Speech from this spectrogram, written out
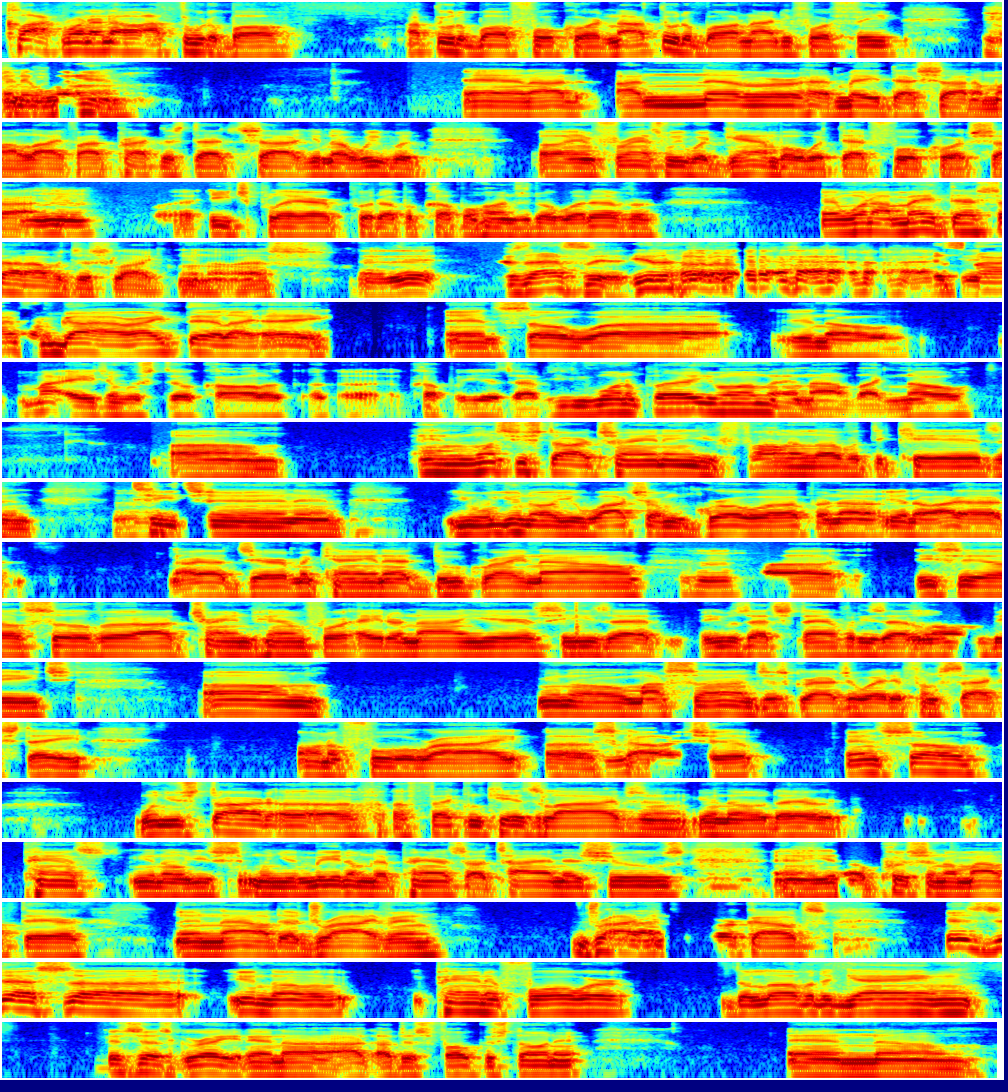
clock running out. I threw the ball. I threw the ball full court. Now I threw the ball 94 feet, and it went in and I I never had made that shot in my life. I practiced that shot. You know, we would uh, in France we would gamble with that full court shot. Mhm. Uh, each player put up a couple hundred or whatever. And when I made that shot, I was just like, you know, that's That's it. 'cause that's it. You know, it's I a That's it. sign from God right there, like, hey. And so, uh, you know, my agent would still call a, a, a couple years after. You want to play? You want? And I was like, no. Um, and once you start training, you fall in love with the kids and Mhm. teaching, and you you know you watch them grow up. And uh, you know, I got I got Jared McCain at Duke right now. Mhm. Uh, ECL Silver, I trained him for eight or nine years. He's at he was at Stanford. He's at Long Beach. Um, you know, my son just graduated from Sac State on a full ride uh, scholarship, and so when you start uh, affecting kids' lives, and you know their parents, you know, you when you meet them, their parents are tying their shoes and you know pushing them out there, and now they're driving driving Right. to workouts. It's just uh, you know paying it forward, the love of the game. It's just great, and uh, I, I just focused on it, and um,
